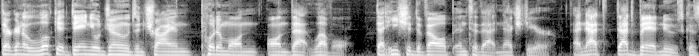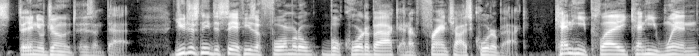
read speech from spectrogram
they're gonna look at Daniel Jones and try and put him on on that level that he should develop into that next year. And that's that's bad news because Daniel Jones isn't that. You just need to see if he's a formidable quarterback and a franchise quarterback. Can he play? Can he win?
